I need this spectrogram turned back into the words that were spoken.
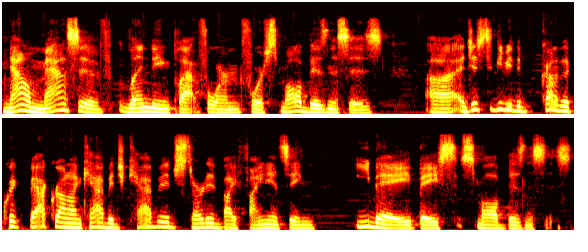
now massive lending platform for small businesses. Uh, and just to give you the kind of the quick background on Kabbage, Kabbage started by financing eBay-based small businesses.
